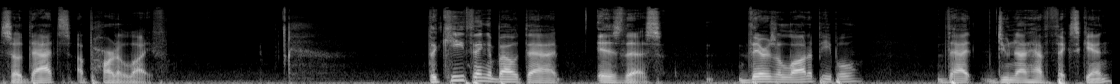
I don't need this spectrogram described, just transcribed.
So that's a part of life. The key thing about that is this there's a lot of people that do not have thick skin.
